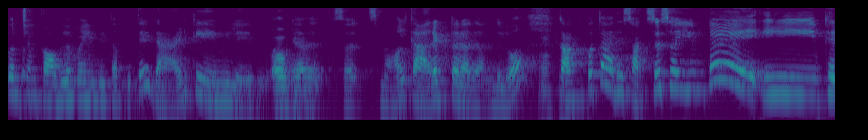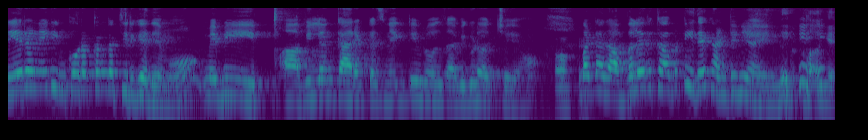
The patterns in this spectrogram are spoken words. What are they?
కొంచెం ప్రాబ్లం అయింది తప్పితే డాడీకి ఏమీ లేదు. స్మాల్ క్యారెక్టర్ అది అందులో. కాకపోతే అది సక్సెస్ అయ్యి ఉంటే ఈ కెరియర్ అనేది ఇంకో రకంగా తిరిగేదేమో. Maybe villain characters negative roles అవి కూడా వచ్చాయేమో ఓకే. బట్ అది అవ్వలేదు కాబట్టి ఇదే కంటిన్యూ అయింది. ఓకే.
